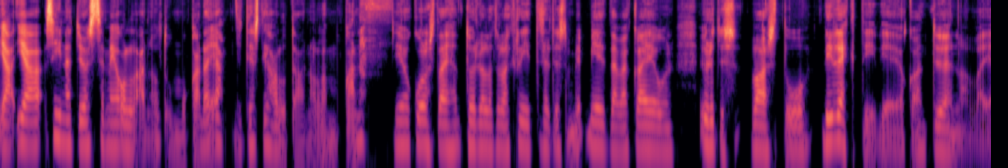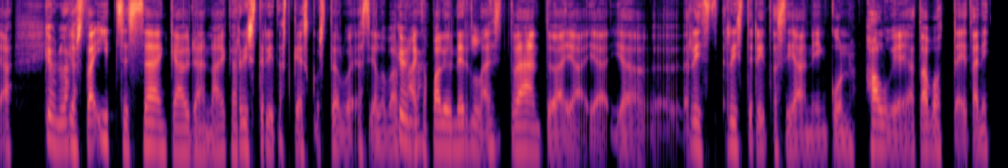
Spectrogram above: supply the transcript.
Ja, ja siinä työssä me ollaan oltu mukana ja tietysti halutaan olla mukana. Joo, kuulostaa ihan todella, todella kriittiseltä, jos mietitään vaikka EUn yritysvastuudirektiiviä, joka on työn alla ja Kyllä. josta itsessään käydään aika ristiriitaista keskustelua ja siellä on varmaan aika paljon erilaisia vääntöä ja, ja, ja ristiriitaisia niin kuin haluja ja tavoitteita. Niin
